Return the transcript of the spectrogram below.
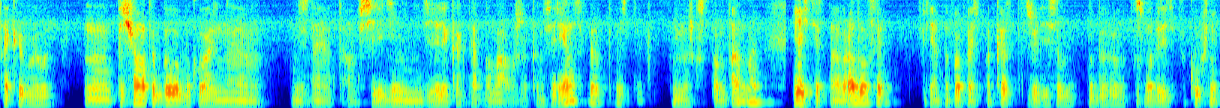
так и было. Ну, Причем это было буквально, не знаю, там в середине недели, когда была уже конференция, то есть так немножко спонтанно. Я, естественно, обрадовался. Приятно попасть в подкаст, же весело, здорово посмотреть эту кухню.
